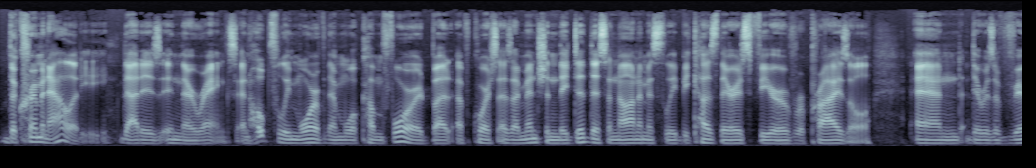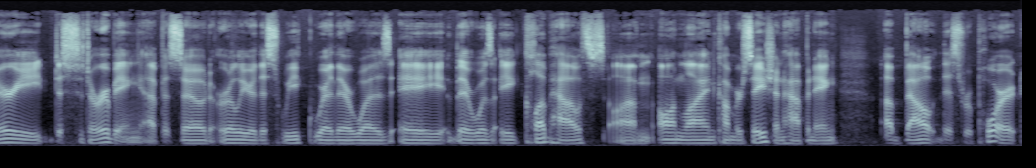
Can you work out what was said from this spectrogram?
the criminality that is in their ranks. And hopefully more of them will come forward. But of course as i mentioned they did this anonymously because there is fear of reprisal. And there was a very disturbing episode earlier this week where there was a there was a clubhouse um, online conversation happening about this report.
